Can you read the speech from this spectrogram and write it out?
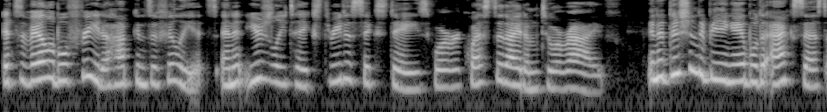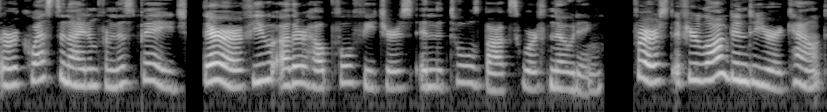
It's available free to Hopkins affiliates, and it usually takes three to six days for a requested item to arrive. In addition to being able to access or request an item from this page, there are a few other helpful features in the Tools box worth noting. First, if you're logged into your account,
